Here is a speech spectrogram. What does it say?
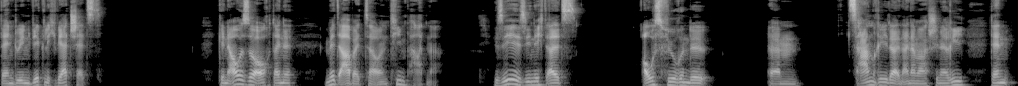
wenn du ihn wirklich wertschätzt. Genauso auch deine Mitarbeiter und Teampartner. Sehe sie nicht als ausführende ähm, Zahnräder in einer Maschinerie, denn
